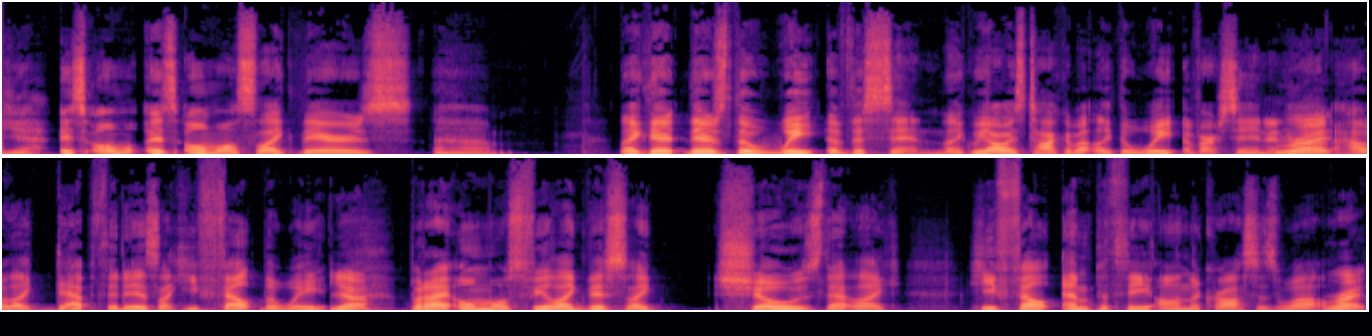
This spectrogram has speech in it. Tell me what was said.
yeah, it's almost it's almost like there's um like there there's the weight of the sin. Like we always talk about like the weight of our sin and right. how, how like depth it is. Like he felt the weight. Yeah. But I almost feel like this like shows that like he felt empathy on the cross as well. Right.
